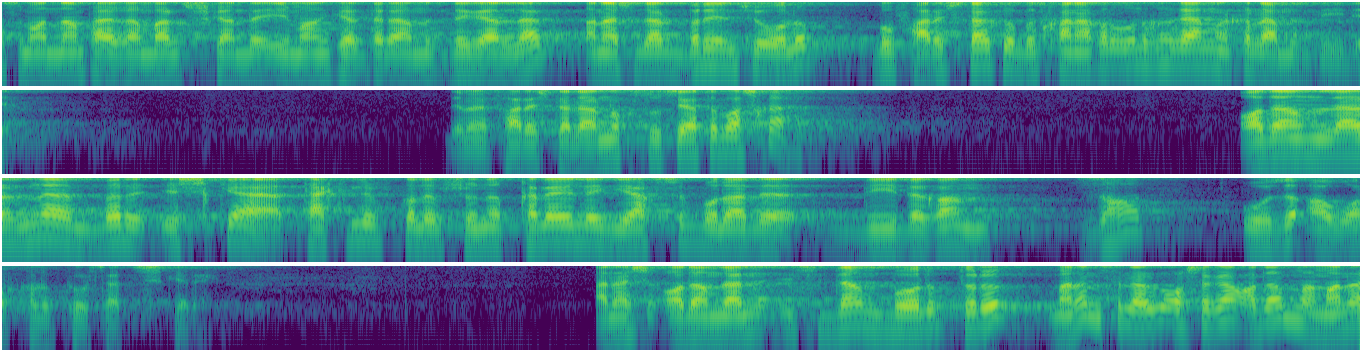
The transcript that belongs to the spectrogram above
osmondan payg'ambar tushganda iymon keltiramiz deganlar ana shular birinchi o'lib bu farishtaku biz qanaqa qilib uni qilganini qilamiz deydi. Demak farishtalarni xususiyati boshqa. Odamlarni bir ishga taklif qilib shuni qilaylik yaxshi bo'ladi deydigan zot o'zi avval qilib ko'rsatishi kerak. Ana shu odamlarni ichidan bo'lib turib mana sizlarga o'xshagan odamman mana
